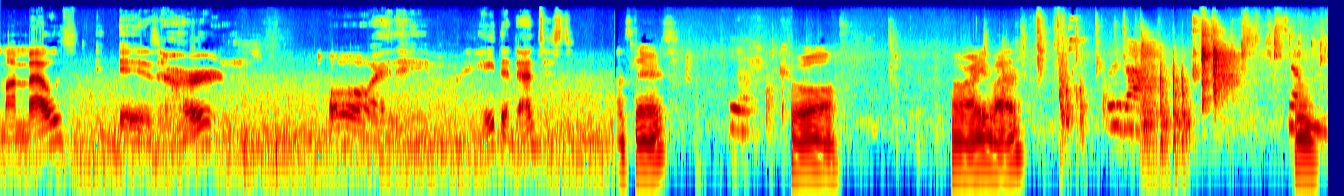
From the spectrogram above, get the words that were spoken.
My mouth is hurting. Oh, I, I hate the dentist. Downstairs? Yeah. Cool. All right, bud. We got some.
